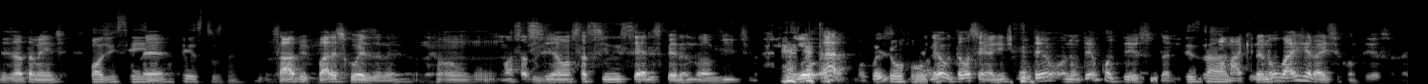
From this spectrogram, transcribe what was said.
Exatamente. Podem ser É. contextos, né? Sabe? Várias coisas, né? Um, um assassino, é um assassino em série esperando uma vítima. Entendeu? É, uma coisa. Entendeu? Então, assim, a gente não tem, não tem o contexto dali. A Exato. máquina não vai gerar esse contexto, né?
